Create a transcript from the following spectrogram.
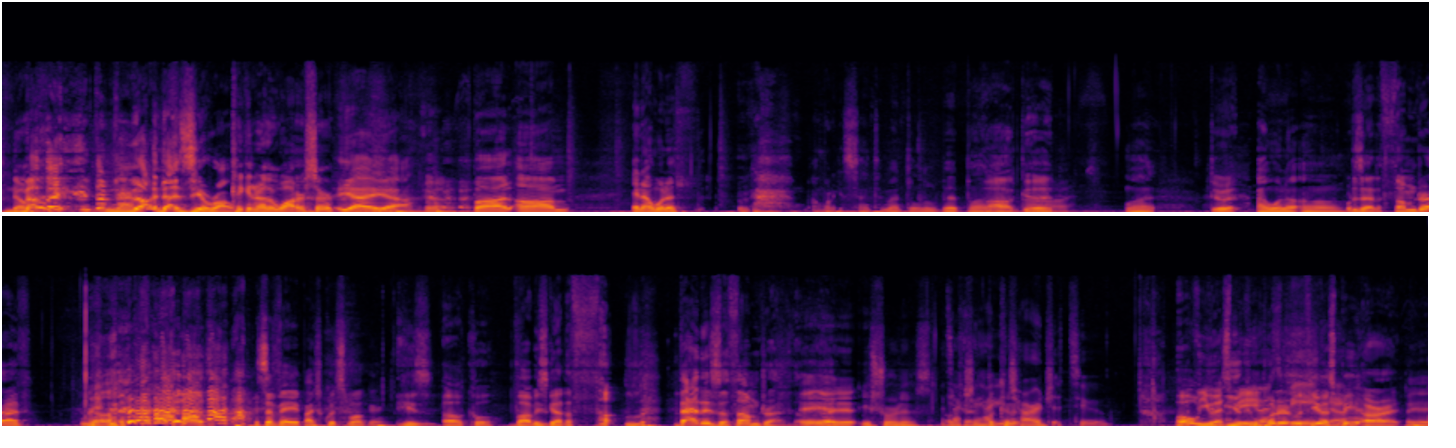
No. Nothing. no, no, zero. Take another water, sir. Yeah, yeah. Yeah. But um, and I want to, I want to get sentimental a little bit, but Oh, good. what? Do it. I want to. Uh, What is that? A thumb drive? no, no it's, it's a vape. I quit smoking. He's oh cool. Bobby's got a thumb. That is a thumb drive though. Yeah, right? yeah, yeah, sure it is. That's Okay. actually how But you can- charge it too. Oh, With you, USB. you can put it with USB, USB. yeah. All right. Yeah, yeah,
